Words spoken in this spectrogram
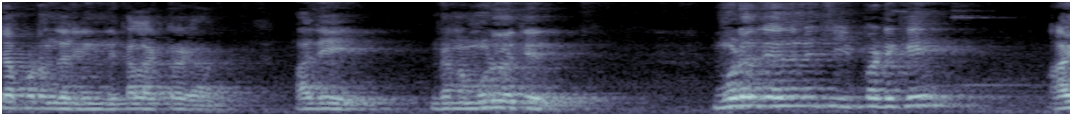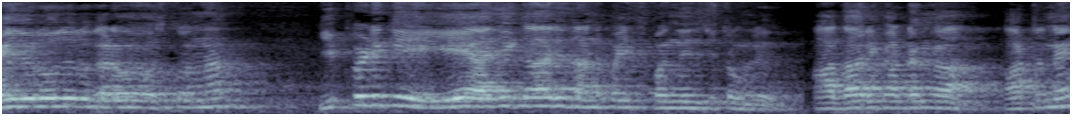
చెప్పడం జరిగింది కలెక్టర్ గారు. అది ఇంకా మూడవ తేదీ. మూడవ తేదీ నుంచి ఇప్పటికీ ఐదు రోజులు గడవ వస్తున్నా ఇప్పటికీ ఏ అధికారి దానిపై స్పందించడం లేదు. ఆ దారికి అడ్డంగా అటనే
